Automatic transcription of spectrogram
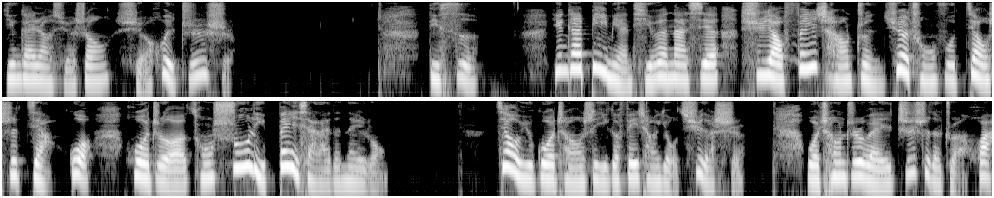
应该让学生学会知识。第四。应该避免提问那些需要非常准确重复教师讲过或者从书里背下来的内容。教育过程是一个非常有趣的事，我称之为知识的转化。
